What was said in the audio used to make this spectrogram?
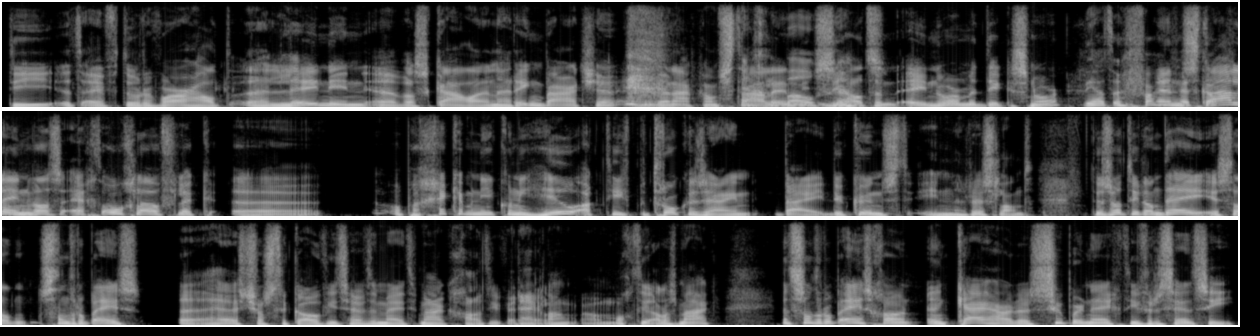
die het even door de war had. eh, Lenin eh, was kaal en een ringbaardje. En daarna kwam Stalin, die had een enorme dikke snor. Die had een En Stalin kapsel. was echt ongelooflijk. eh, op een gekke manier kon hij heel actief betrokken zijn bij de kunst in Rusland. Dus wat hij dan deed, is dan stond er opeens. eh Shostakovich heeft ermee te maken gehad. Die werd heel lang, mocht hij alles maken. En stond er opeens gewoon een keiharde, super negatieve recensie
